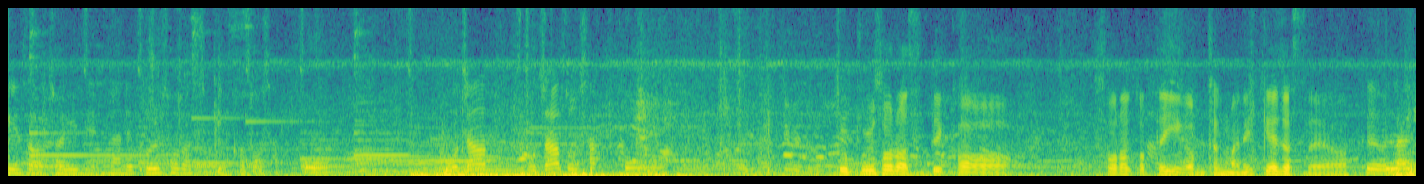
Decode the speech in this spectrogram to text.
여기서 저희 옛날에 뿔소라 스피커도 샀고 모자도 샀고 그 뿔소라 스피커 소라 껍데기가 엄청 많이 깨졌어요. 그 을랑이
